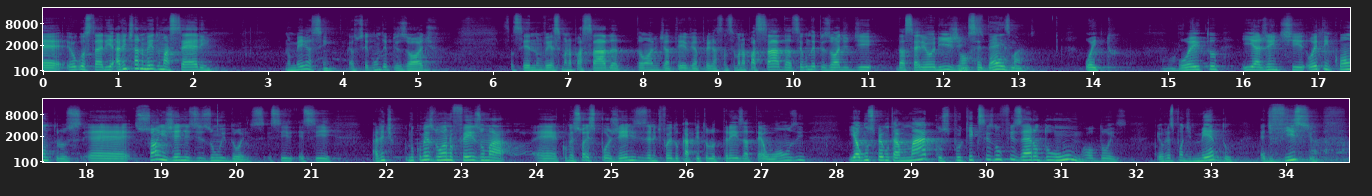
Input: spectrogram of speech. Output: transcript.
É, eu gostaria. A gente está no meio de uma série. No meio, assim, é o segundo episódio. Se você não veio a semana passada, então a gente já teve a pregação semana passada. Segundo episódio de, da série Origens. Vão ser dez, Marcos? Oito. Oito. E a gente. Oito encontros é, só em Gênesis 1 e 2. Esse, esse, a gente, no começo do ano, fez uma. É, começou a expor Gênesis, a gente foi do capítulo 3 até o 11. E alguns perguntaram, Marcos, por que, que vocês não fizeram do 1 ao 2? Eu respondi, medo, é difícil.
